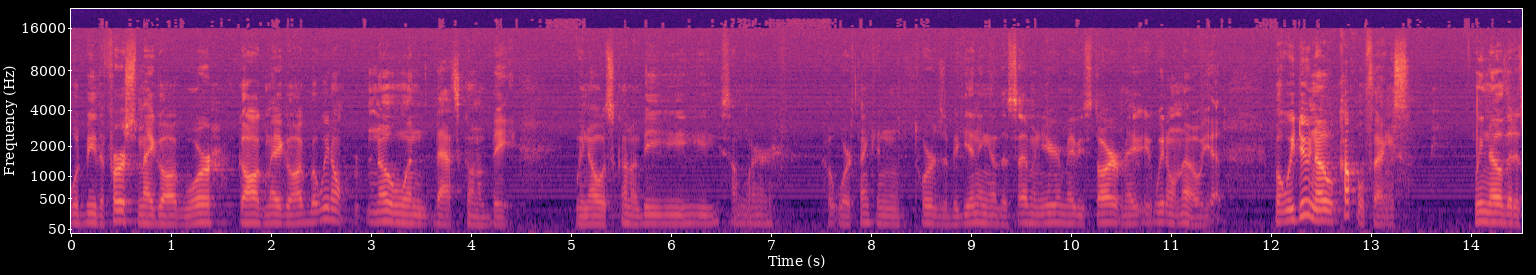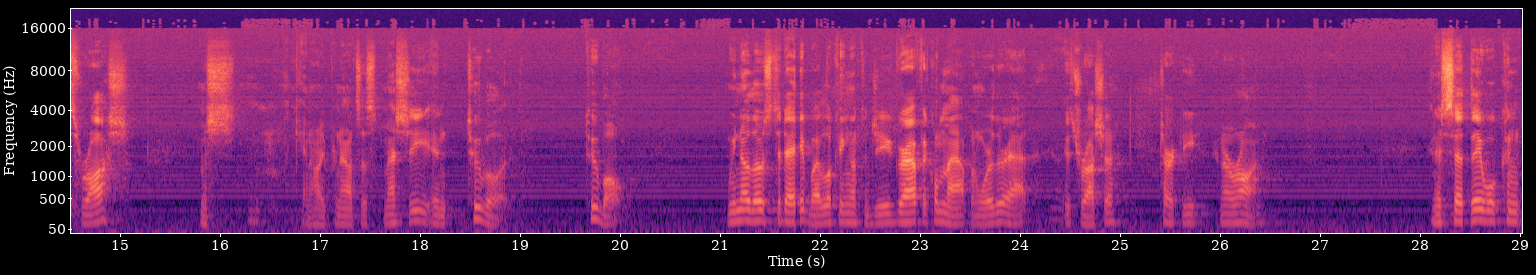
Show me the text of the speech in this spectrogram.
would be the first Magog war, Gog Magog, but we don't know when that's going to be. We know it's going to be somewhere. We're thinking towards the beginning of the seven year, maybe start. Maybe we don't know yet, but we do know a couple things. We know that it's Rosh, Mesh, I can't hardly pronounce this, Meshi and Tubal. Tubal. We know those today by looking at the geographical map and where they're at. It's Russia, Turkey, and Iran. And it said they will, con-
